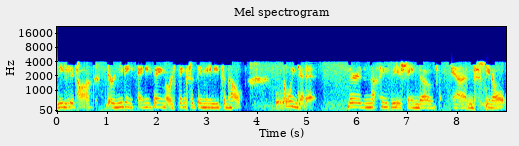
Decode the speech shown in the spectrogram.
needing to talk or needing anything or thinks that they may need some help, go and get it. There is nothing to be ashamed of. And, you know,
